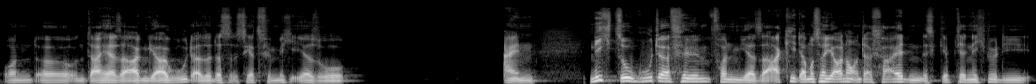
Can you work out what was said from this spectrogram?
Und, äh, und daher sagen, ja gut, also das ist jetzt für mich eher so ein nicht so guter Film von Miyazaki. Da muss man ja auch noch unterscheiden. Es gibt ja nicht nur die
